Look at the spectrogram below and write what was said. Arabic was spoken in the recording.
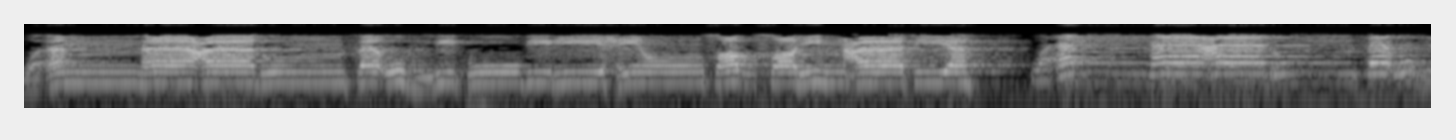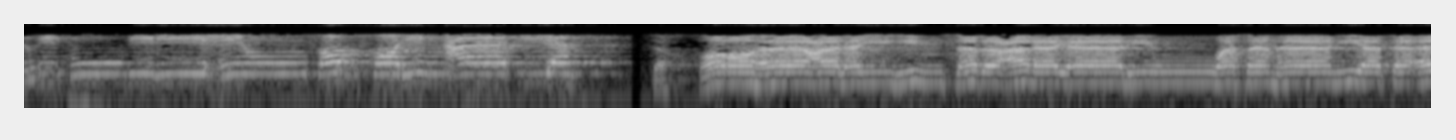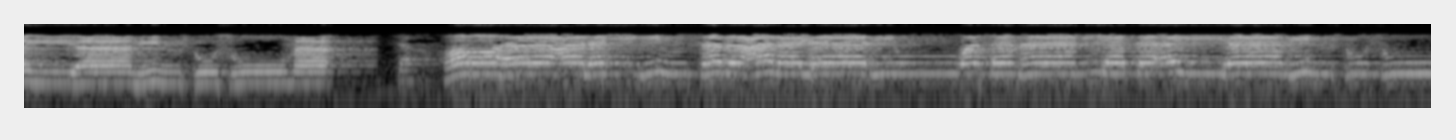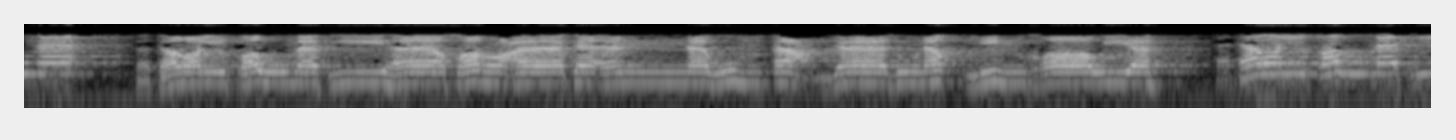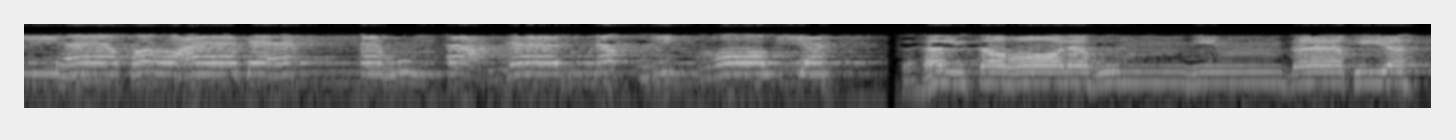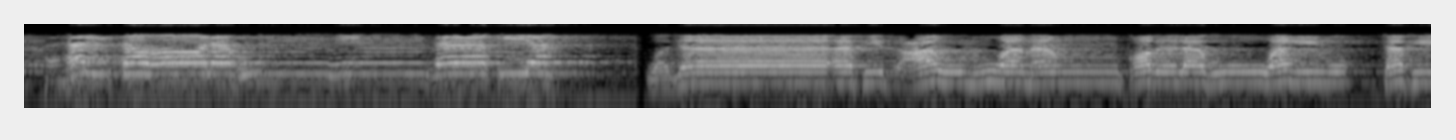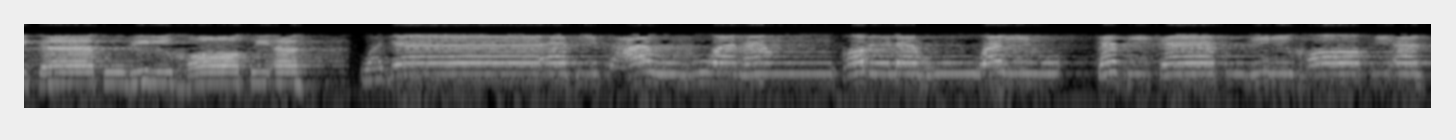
وأما عاد فأهلكوا بريح صرصر عاتية. وأما عاد فأهلكوا بريح صرصر عاتية. سخرها عليهم سبع ليال وثمانية أيام حسوما. سخرها فترى القوم فيها صرعا كأنهم أعجاز نخل خاوية فترى القوم قبله والمؤتفكات بالخاطئة. وجاء فرعون ومن قبله والمؤتفكات بالخاطئة.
